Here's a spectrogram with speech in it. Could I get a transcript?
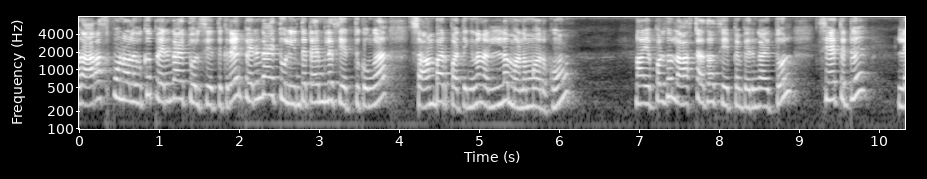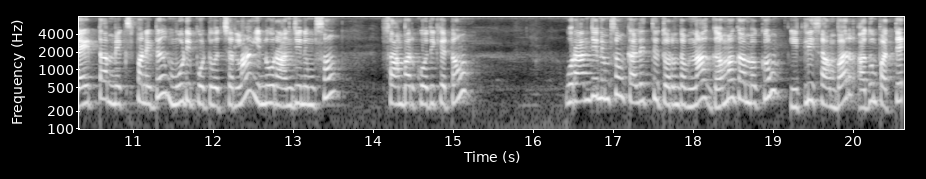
ஒரு அரை ஸ்பூன் அளவுக்கு பெருங்காயத்தூள் சேர்த்துக்கிறேன். பெருங்காயத்தூள் இந்த டைமில் சேர்த்துக்கோங்க. சாம்பார் பார்த்திங்கன்னா நல்ல மணமாக இருக்கும். நான் எப்பொழுதும் லாஸ்ட்டாக தான் சேர்ப்பேன் பெருங்காயத்தூள் சேர்த்துட்டு லைட்டாக மிக்ஸ் பண்ணிவிட்டு மூடி போட்டு வச்சிடலாம். இன்னொரு அஞ்சு நிமிஷம் சாம்பார் கொதிக்கட்டும். ஒரு அஞ்சு நிமிஷம் கழித்து திறந்தோம்னா கம கமக்கும் இட்லி சாம்பார் அதுவும் பத்தே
